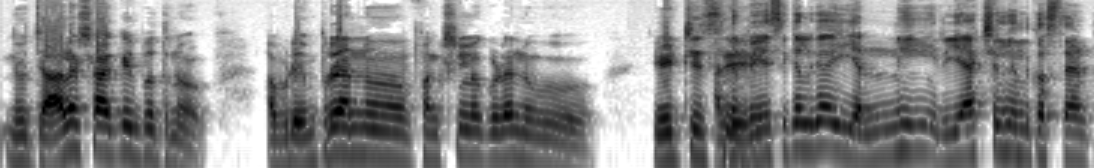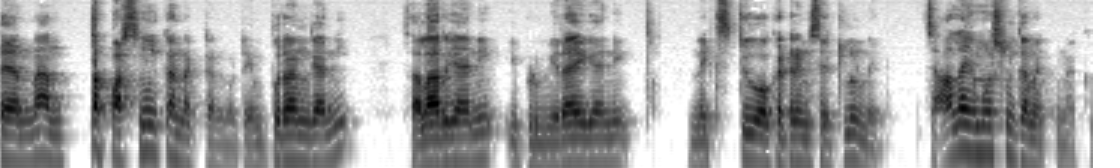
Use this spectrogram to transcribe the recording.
నువ్వు చాలా షాక్ అయిపోతున్నావు. అప్పుడు ఎంపురాన్ ఫంక్షన్లో కూడా నువ్వు ఏడ్ చేసి అంటే బేసికల్గా ఇవన్నీ రియాక్షన్లు ఎందుకు వస్తాయంటే అన్న అంత పర్సనల్ కనెక్ట్ అనమాట ఎంపురాన్ కానీ సలార్ కానీ ఇప్పుడు మిరాయ్ కానీ నెక్స్ట్ ఒకటి రెండు సెట్లు ఉన్నాయి. చాలా ఎమోషనల్ కనెక్ట్ నాకు.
